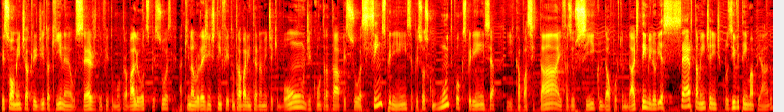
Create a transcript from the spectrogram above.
Pessoalmente eu acredito aqui, né? O Sérgio tem feito um bom trabalho, outras pessoas. Aqui na Lura a gente tem feito um trabalho internamente aqui bom de contratar pessoas sem experiência, pessoas com muito pouca experiência e capacitar e fazer o ciclo e dar oportunidade. Tem melhoria, certamente a gente inclusive tem mapeado.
